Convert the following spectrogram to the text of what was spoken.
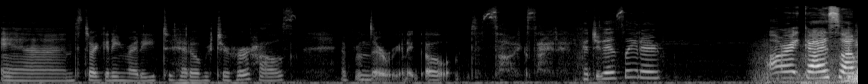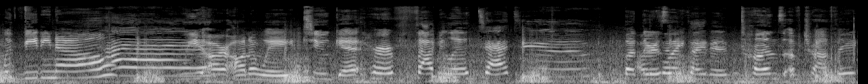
and start getting ready to head over to her house. And from there, we're gonna go. I'm just so excited. Catch you guys later. Alright guys, so I'm with Viti now. Hi. We are on our way to get her fabulous tattoo but there's so like excited. tons of traffic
